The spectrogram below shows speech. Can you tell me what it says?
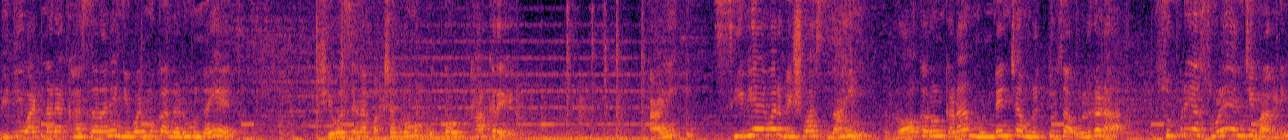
भीती वाटणाऱ्या खासदारांनी निवडणुका लढवू नयेत. शिवसेना पक्षप्रमुख उद्धव ठाकरे आणि सीबीआय वर विश्वास नाही रॉ करून कडा मुंडेंच्या मृत्यूचा उलगडा सुप्रिया सुळे यांची मागणी.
